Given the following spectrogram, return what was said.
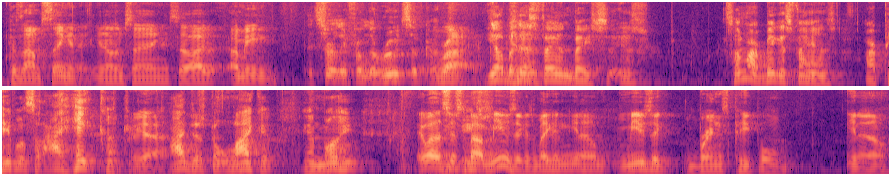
because I'm singing it. You know what I'm saying? So I, I mean, It's certainly from the roots of country. right. yeah, but You his know? fan base is some of our biggest fans are people that said, "I hate country. Yeah. I just don't like it." And well, he, well, it's just about music. It's making you know, music brings people, you know,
